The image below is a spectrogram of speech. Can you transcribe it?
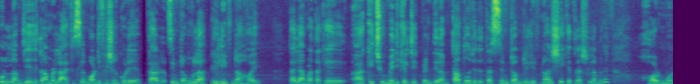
বললাম যে, যেটা আমরা লাইফ স্টাইল মডিফিকেশন করে তার সিমটমগুলো রিলিফ না হয়, তাহলে আমরা তাকে কিছু মেডিকেল ট্রিটমেন্ট দিলাম। তাতেও যদি তার সিমটম রিলিফ না হয়, সেক্ষেত্রে আসলে আমাদের হরমোন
